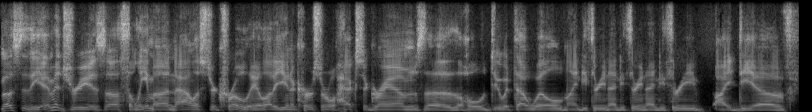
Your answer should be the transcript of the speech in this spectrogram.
most of the imagery is uh, Thelema and Aleister Crowley. A lot of unicursal hexagrams, the the whole "do it thou will" 93, 93, 93 idea of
